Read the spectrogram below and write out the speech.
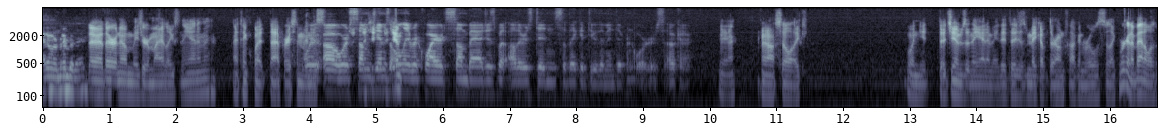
I don't remember that. There, there are no major and minor leagues in the anime. I think what that person meant Where, is oh, where some gyms gym- only required some badges, but others didn't, so they could do them in different orders. Okay. yeah, and also like when you the gyms in the anime, they, they just make up their own fucking rules. They're like, we're gonna battle with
